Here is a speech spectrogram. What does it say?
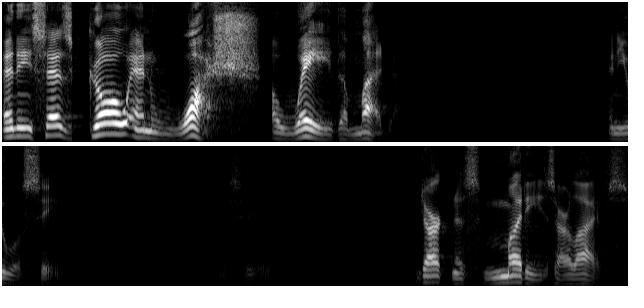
And he says, Go and wash away the mud, and you will see. You see. Darkness muddies our lives,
